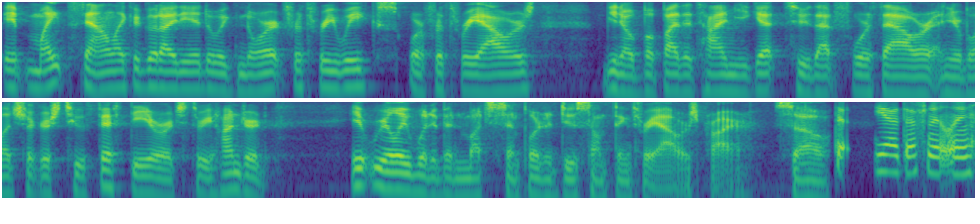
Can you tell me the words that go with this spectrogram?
it might sound like a good idea to ignore it for three weeks or for three hours. You know, but by the time you get to that fourth hour and your blood sugar's 250 or it's 300, it really would have been much simpler to do something three hours prior. So yeah, definitely.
